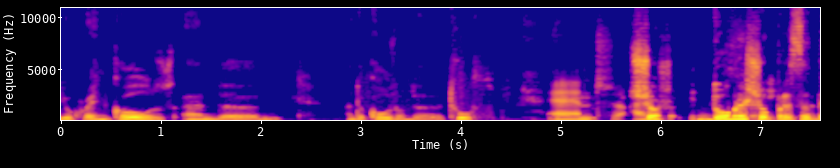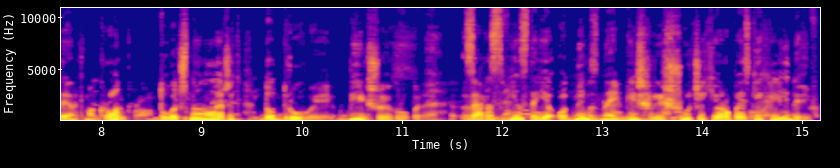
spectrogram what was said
Ukraine cause and um, and the cause of the truth. Що ж, добре, що президент Макрон точно належить до другої, більшої групи. Зараз він стає одним з найбільш рішучих європейських лідерів.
